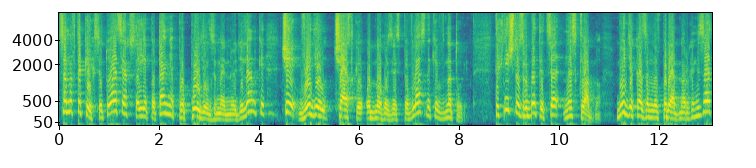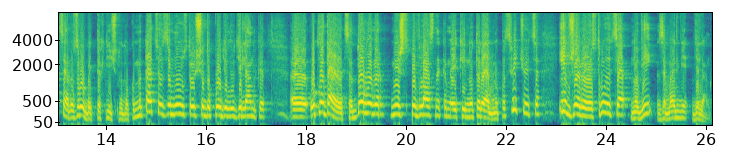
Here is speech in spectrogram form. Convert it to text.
Саме в таких ситуаціях стає питання про поділ земельної ділянки чи виділ частки одного зі співвласників в натурі. Технічно зробити це нескладно. Будь-яка землевпорядна організація розробить технічну документацію землеустрою щодо поділу ділянки, е, укладається договір між співвласниками, який нотаріально посвідчується, і вже реєструються нові земельні ділянки.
